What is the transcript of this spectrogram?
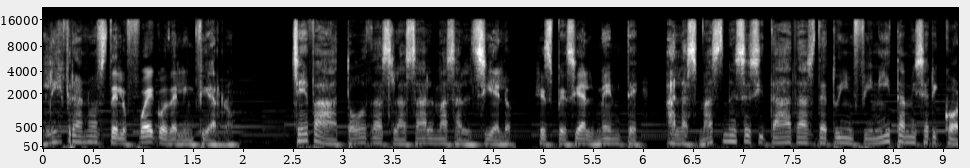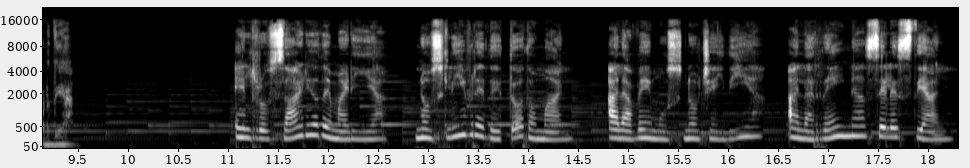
líbranos del fuego del infierno. Lleva a todas las almas al cielo, especialmente a las más necesitadas de tu infinita misericordia. El rosario de María nos libre de todo mal Alabemos noche y día a la Reina Celestial.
